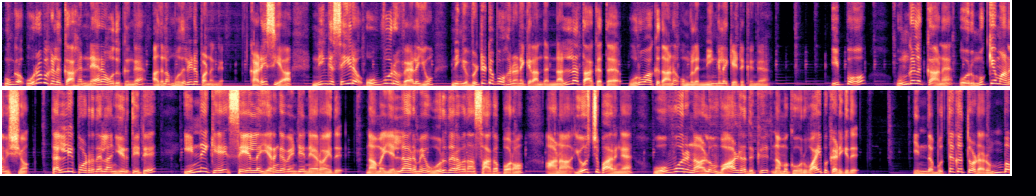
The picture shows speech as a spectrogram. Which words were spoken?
உங்க உறவுகளுக்காக நேரம் ஒதுக்குங்க. அதுல முதலீடு பண்ணுங்க. கடைசியா நீங்க செய்யற ஒவ்வொரு வேலையும் நீங்க விட்டுட்டு போக நினைக்கிற அந்த நல்ல தாக்கத்தை உருவாக்குதான்னு உங்களை நீங்களே கேட்டுக்குங்க. இப்போ உங்களுக்கான ஒரு முக்கியமான விஷயம். தள்ளி போடுறதெல்லாம் நிறுத்திட்டு இன்னைக்கே செயல்ல இறங்க வேண்டிய நேரம் இது. நாம எல்லாருமே ஒரு தடவை தான் சாக போறோம். ஆனா யோசிச்சு பாருங்க ஒவ்வொரு நாளும் வாழ்றதுக்கு நமக்கு ஒரு வாய்ப்பு கிடைக்குது. இந்த புத்தகத்தோட ரொம்ப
